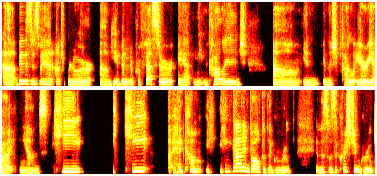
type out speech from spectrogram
uh, businessman, entrepreneur. Um, he had been a professor at Wheaton College um, in in the Chicago area, and he he had come. He got involved with a group, and this was a Christian group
